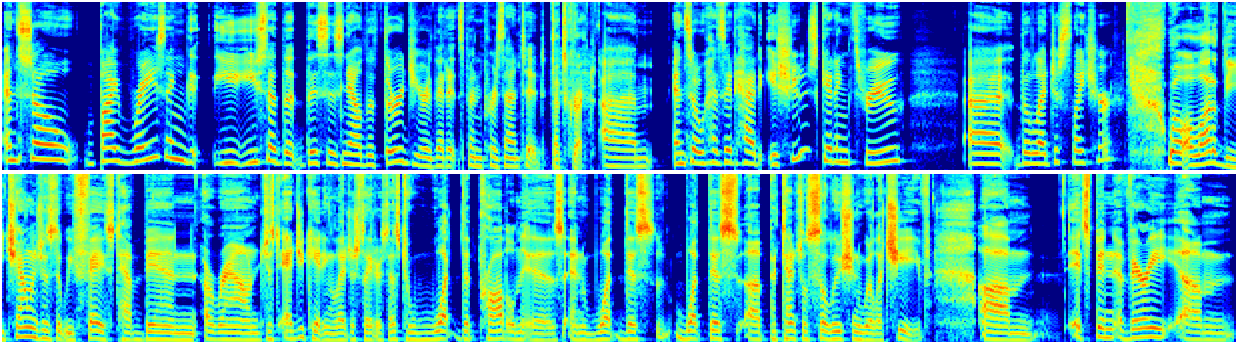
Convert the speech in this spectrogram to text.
And so, by raising, you, you, said that this is now the third year that it's been presented. That's correct. Um, and so, has it had issues getting through? Uh, the legislature? Well, a lot of the challenges that we've faced have been around just educating legislators as to what the problem is and what this what this uh, potential solution will achieve. Um, it's been a very um,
